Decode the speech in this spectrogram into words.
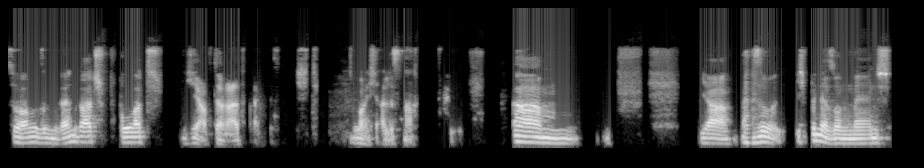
Zu Hause im Rennradsport, hier auf der Radreise nicht. Mache ich alles nach. Ähm, ja, also ich bin ja so ein Mensch,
